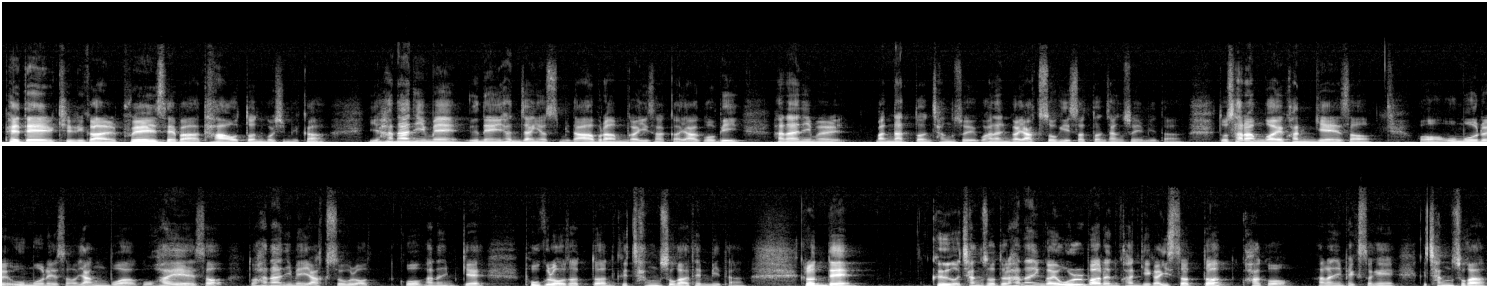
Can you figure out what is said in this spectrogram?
베델, 길갈, 부엘세바 다 어떤 곳입니까? 이 하나님의 은혜의 현장이었습니다. 아브라함과 이삭과 야곱이 하나님을 만났던 장소이고 하나님과 약속이 있었던 장소입니다. 또 사람과의 관계에서 어, 우물을 우물에서 양보하고 화해해서 또 하나님의 약속을 얻고 하나님께 복을 얻었던 그 장소가 됩니다. 그런데 그 장소들 하나님과의 올바른 관계가 있었던 과거 하나님 백성의 그 장소가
